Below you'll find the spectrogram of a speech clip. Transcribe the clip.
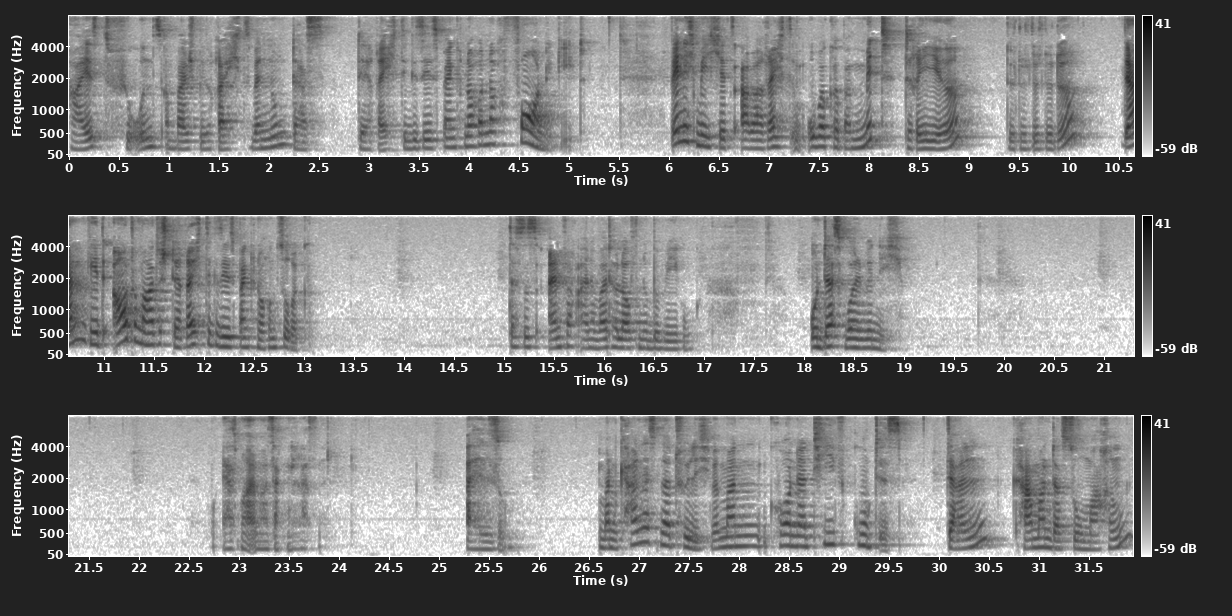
Heißt für uns am Beispiel Rechtswendung, dass der rechte Gesäßbeinknochen nach vorne geht. Wenn ich mich jetzt aber rechts im Oberkörper mitdrehe, dann geht automatisch der rechte Gesäßbeinknochen zurück. Das ist einfach eine weiterlaufende Bewegung. Und das wollen wir nicht. Erstmal einmal sacken lassen. Also, man kann es natürlich, wenn man koordinativ gut ist, dann kann man das so machen,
